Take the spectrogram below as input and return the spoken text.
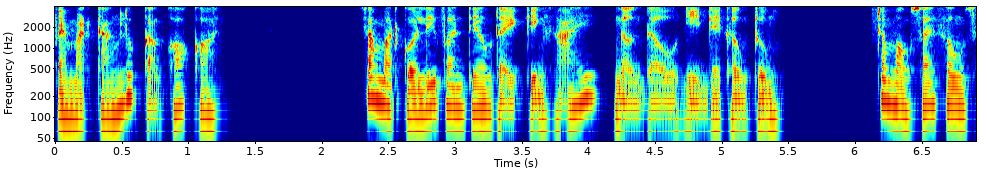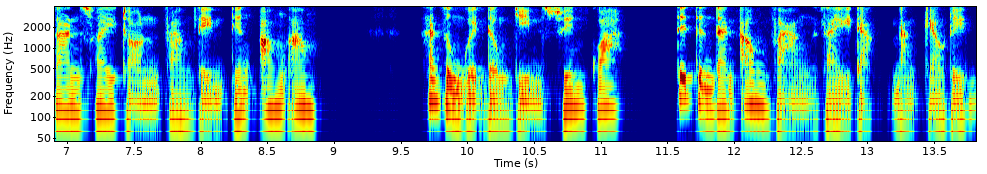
vẻ mặt càng lúc càng khó coi. Sắc mặt của Lý Vân Tiêu đầy kinh hãi, ngẩng đầu nhìn lên không trung. Trong vòng xoáy không gian xoay tròn vang lên tiếng ong ong. Hắn dùng nguyệt đồng nhìn xuyên qua, tới từng đàn ong vàng dày đặc đang kéo đến.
